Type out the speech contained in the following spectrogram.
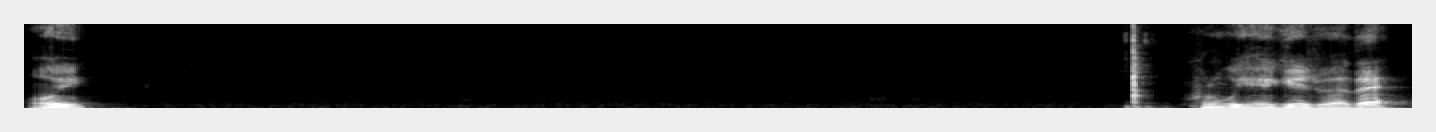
어이? 그런 거 얘기해 줘야 돼?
